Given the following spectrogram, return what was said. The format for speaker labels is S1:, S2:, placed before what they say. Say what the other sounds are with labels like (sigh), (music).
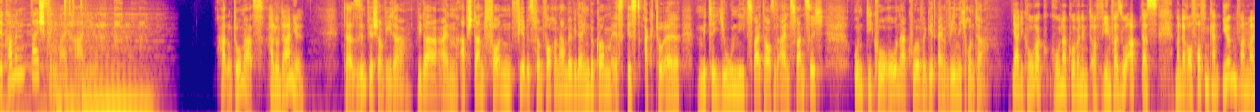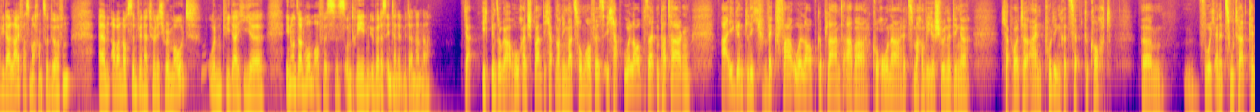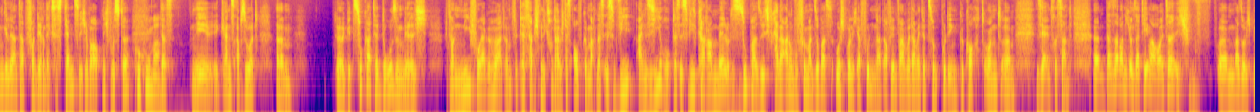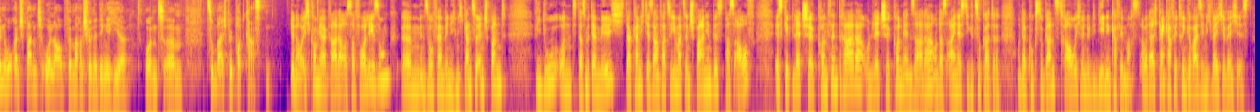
S1: Willkommen bei Springwald Radio.
S2: Hallo Thomas.
S3: Hallo Daniel.
S2: Da sind wir schon wieder. Wieder ein Abstand von vier bis fünf Wochen haben wir wieder hinbekommen. Es ist aktuell Mitte Juni 2021 und die Corona-Kurve geht ein wenig runter.
S3: Ja, die Corona-Kurve nimmt auf jeden Fall so ab, dass man darauf hoffen kann, irgendwann mal wieder live was machen zu dürfen. Ähm, aber noch sind wir natürlich remote und wieder hier in unseren Homeoffices und reden über das Internet miteinander.
S2: Ja, ich bin sogar hochentspannt. Ich habe noch niemals Homeoffice. Ich habe Urlaub seit ein paar Tagen. Eigentlich Wegfahrurlaub geplant, aber Corona, jetzt machen wir hier schöne Dinge. Ich habe heute ein Puddingrezept gekocht. Ähm, wo ich eine Zutat kennengelernt habe, von deren Existenz ich überhaupt nicht wusste.
S3: Kurkuma.
S2: Das, nee, ganz absurd. Ähm, äh, gezuckerte Dosenmilch. noch nie vorher gehört. Und das habe ich mir nichts da habe ich das aufgemacht. Das ist wie ein Sirup, das ist wie Karamell und ist super süß. Keine Ahnung, wofür man sowas ursprünglich erfunden hat. Auf jeden Fall haben wir damit jetzt so ein Pudding gekocht und ähm, sehr interessant. Ähm, das ist aber nicht unser Thema heute. Ich ähm, also ich bin hochentspannt, Urlaub, wir machen schöne Dinge hier und ähm, zum Beispiel Podcasten.
S3: Genau, ich komme ja gerade aus der Vorlesung. Ähm, insofern bin ich nicht ganz so entspannt wie du. Und das mit der Milch, da kann ich dir sagen, falls du jemals in Spanien bist, pass auf. Es gibt Leche Concentrada und Leche Condensada und das eine ist die gezuckerte. Und da guckst du ganz traurig, wenn du die, die in den Kaffee machst. Aber da ich keinen Kaffee trinke, weiß ich nicht, welche welche ist.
